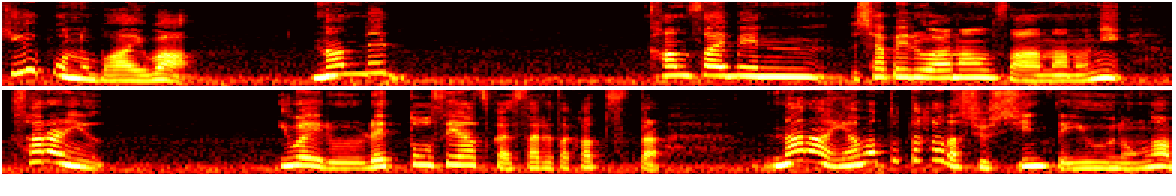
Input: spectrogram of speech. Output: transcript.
キューポンの場合はなんで関西弁しゃべるアナウンサーなのにさらにいわゆる劣等生扱いされたかっつったら奈良大和高田出身っていうのが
